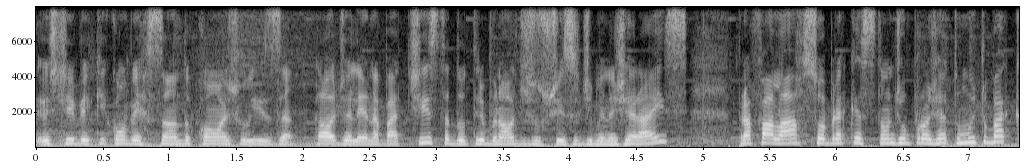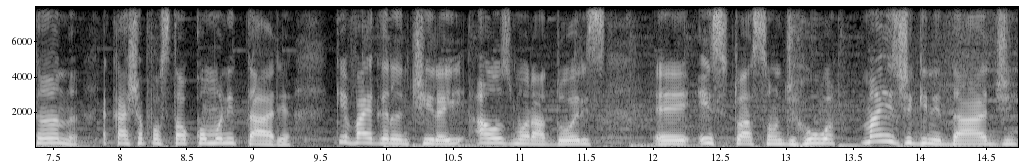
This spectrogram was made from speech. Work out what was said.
eu estive aqui conversando com a juíza Cláudia Helena Batista, do Tribunal de Justiça de Minas Gerais, para falar sobre a questão de um projeto muito bacana, a Caixa Postal Comunitária, que vai garantir aí aos moradores eh, em situação de rua mais dignidade,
